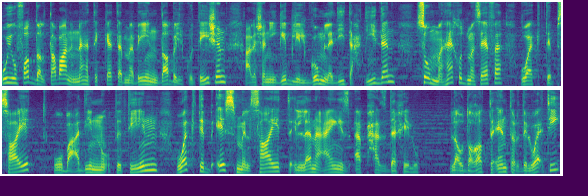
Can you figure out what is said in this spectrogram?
ويفضل طبعا إنها تتكتب ما بين double quotation علشان يجيب لي الجملة دي تحديدا ثم هاخد مسافة وأكتب site وبعدين نقطتين وأكتب اسم ال site اللي أنا عايز أبحث داخله. لو ضغطت enter دلوقتي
